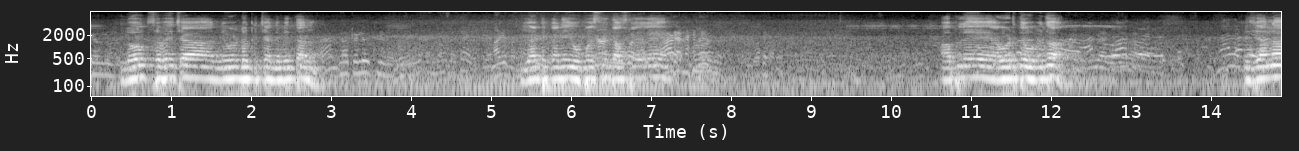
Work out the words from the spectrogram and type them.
लोकसभेच्या निवडणुकीच्या निमित्तानं या ठिकाणी उपस्थित असलेले आपले आवडते उमेदवार की ज्यांना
